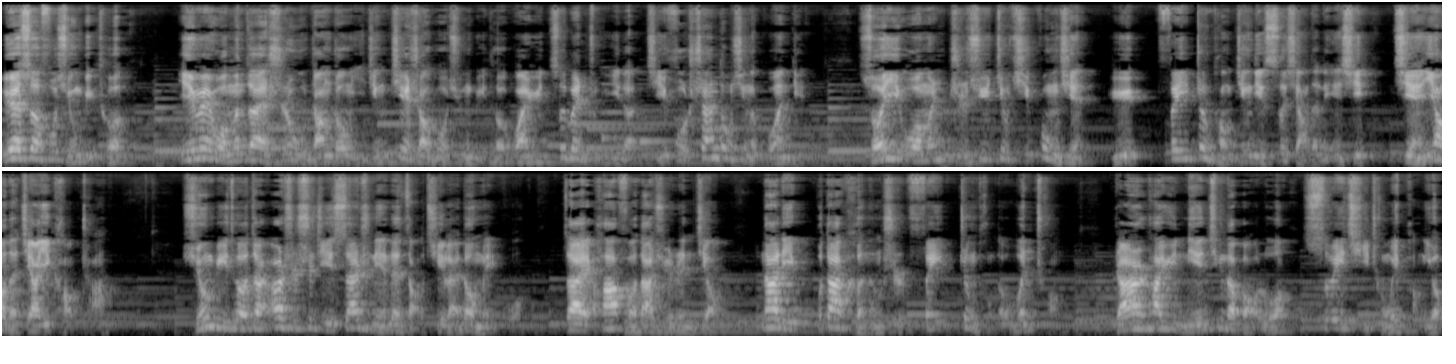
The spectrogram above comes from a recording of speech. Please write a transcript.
约瑟夫·熊彼特，因为我们在十五章中已经介绍过熊彼特关于资本主义的极富煽动性的观点，所以我们只需就其贡献与非正统经济思想的联系简要的加以考察。熊彼特在二十世纪三十年代早期来到美国，在哈佛大学任教，那里不大可能是非正统的温床。然而，他与年轻的保罗·斯维奇成为朋友。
